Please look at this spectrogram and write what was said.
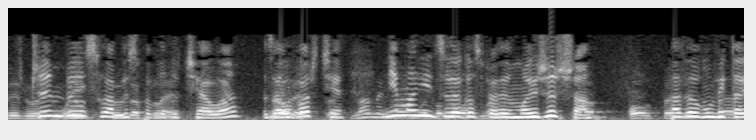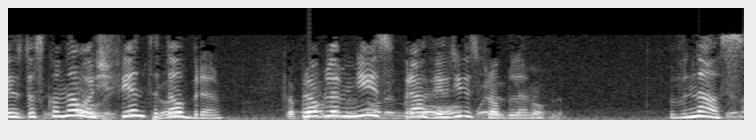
W czym był słaby z powodu ciała? Zauważcie, nie ma nic złego z prawem Mojżesza. Paweł mówi, to jest doskonałe, święte, dobre. Problem nie jest w prawie. Gdzie jest problem? W nas.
